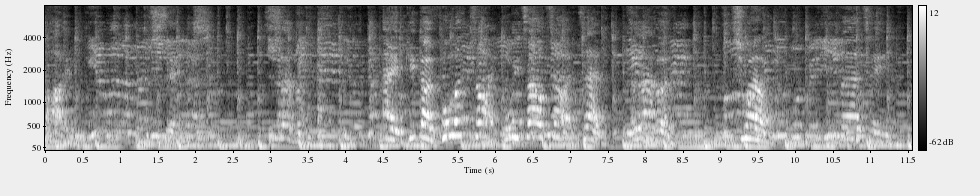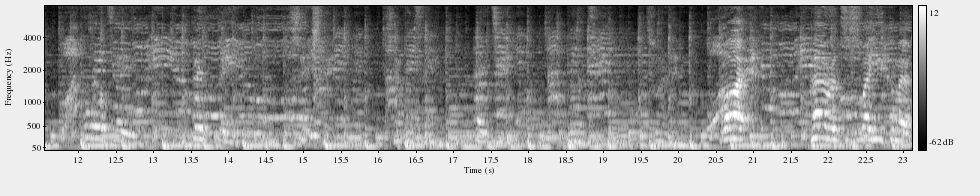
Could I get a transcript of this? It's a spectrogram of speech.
five, six, seven, eight, keep going, pull it tight, pull your tail tight, 10, 11, 12, 13, 14, 15, 16, Right, parents, this is where you come in.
